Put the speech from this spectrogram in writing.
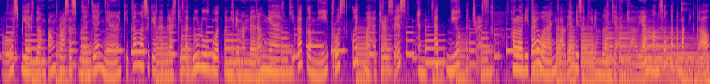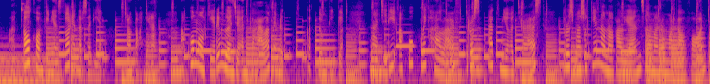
Terus biar gampang proses belanjanya, kita masukin address kita dulu buat pengiriman barangnya. Kita ke Me, terus klik My Addresses and add new address. Kalau di Taiwan, kalian bisa kirim belanjaan kalian langsung ke tempat tinggal atau convenience store yang tersedia. Contohnya, aku mau kirim belanjaan ke Highlife yang dekat Dom 3. Nah, jadi aku klik Highlife, terus add new address, terus masukin nama kalian sama nomor telepon,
